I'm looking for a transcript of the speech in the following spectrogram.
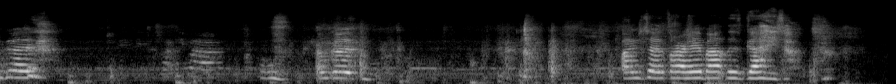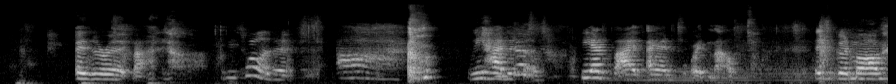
I'm good. I'm good. I'm so sorry about this, guys. It's really bad. He swallowed it. Ah. we had just... He had five. I had four in the mouth. It's good, mom.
